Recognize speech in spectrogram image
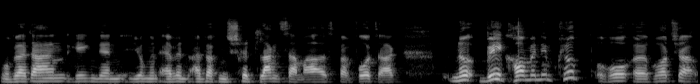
und war dann gegen den jungen Evans einfach einen Schritt langsamer als beim Vortag. Nur willkommen im Club, äh, Roger,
